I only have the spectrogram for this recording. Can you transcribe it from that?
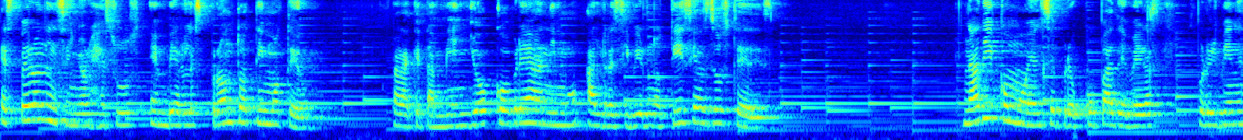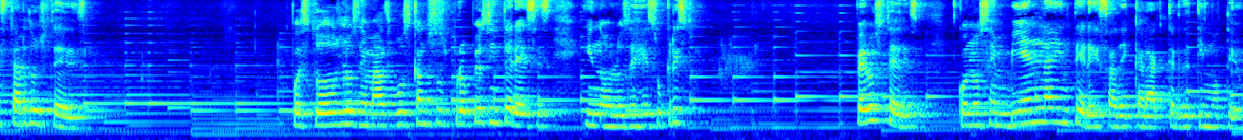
Espero en el Señor Jesús enviarles pronto a Timoteo, para que también yo cobre ánimo al recibir noticias de ustedes. Nadie como Él se preocupa de veras por el bienestar de ustedes, pues todos los demás buscan sus propios intereses y no los de Jesucristo. Pero ustedes conocen bien la interesa de carácter de Timoteo,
